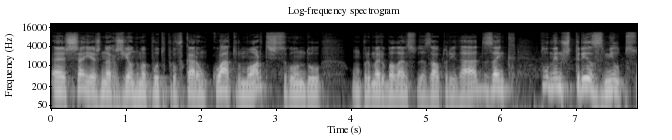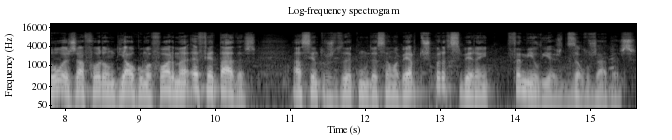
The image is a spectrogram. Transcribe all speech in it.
As cheias na região de Maputo provocaram quatro mortes, segundo um primeiro balanço das autoridades, em que pelo menos 13 mil pessoas já foram de alguma forma afetadas. Há centros de acomodação abertos para receberem famílias desalojadas.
